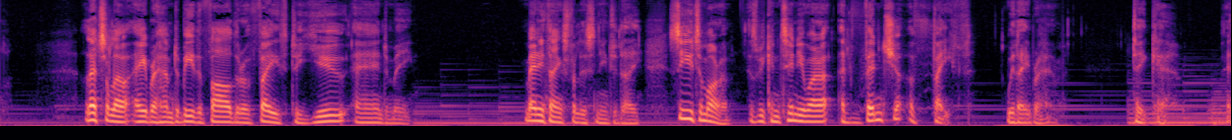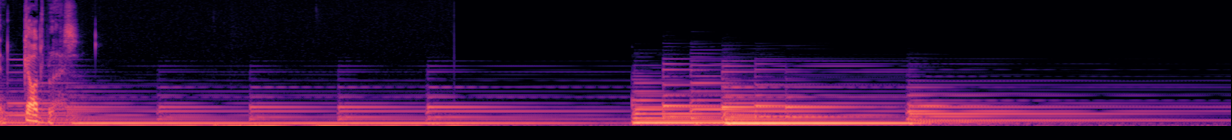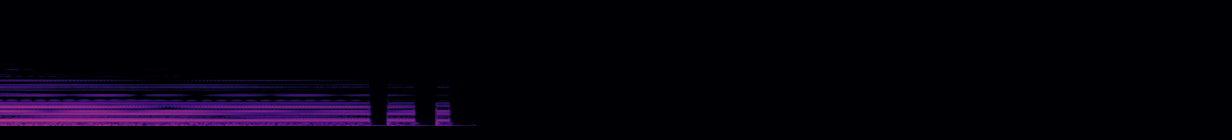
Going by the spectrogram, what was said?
Let's allow Abraham to be the father of faith to you and me. Many thanks for listening today. See you tomorrow as we continue our adventure of faith with Abraham. Take care and God bless.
